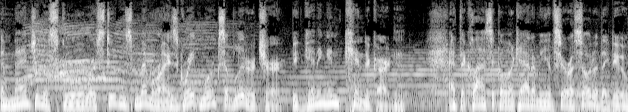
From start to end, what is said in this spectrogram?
Imagine a school where students memorize great works of literature beginning in kindergarten. At the Classical Academy of Sarasota, they do.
